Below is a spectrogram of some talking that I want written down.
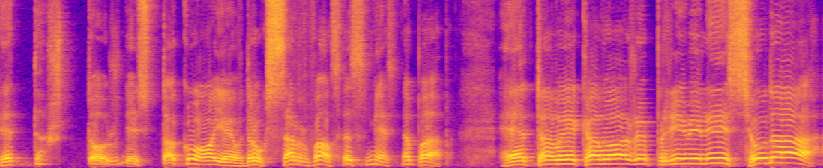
«Это что ж здесь такое?» Вдруг сорвался с места папа. «Это вы кого же привели сюда?»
